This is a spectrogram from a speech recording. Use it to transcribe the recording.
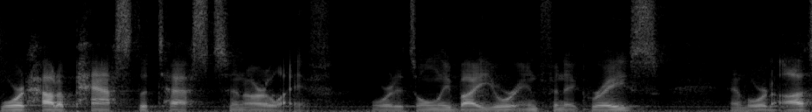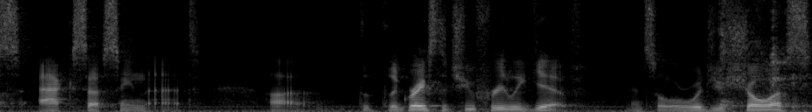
Lord, how to pass the tests in our life. Lord, it's only by your infinite grace and, Lord, us accessing that, uh, the, the, grace that you freely give. And so, Lord, would you show us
